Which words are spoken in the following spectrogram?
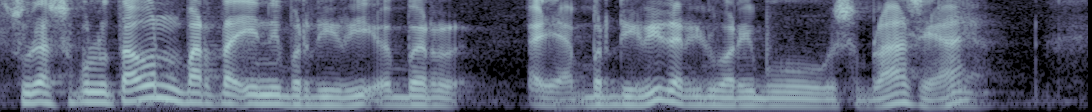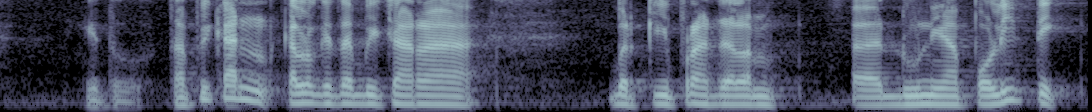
Sudah 10 tahun partai ini berdiri ber, ya, berdiri dari 2011 ya. Iya. Gitu. Tapi kan kalau kita bicara berkiprah dalam eh, dunia politik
